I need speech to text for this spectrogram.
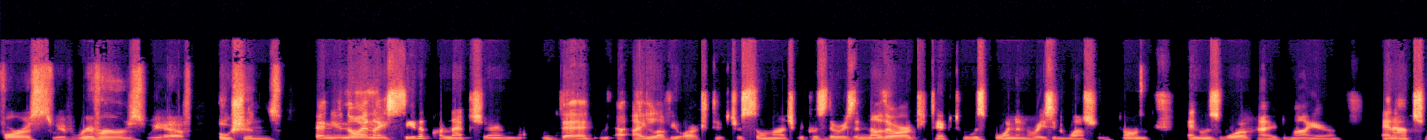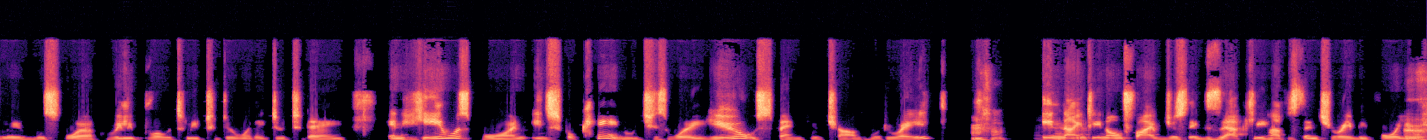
forests, we have rivers, we have oceans. And you know, and I see the connection that I love your architecture so much because there is another architect who was born and raised in Washington and whose work I admire and actually whose work really brought me to do what I do today. And he was born in Spokane, which is where you spent your childhood, right? Mm-hmm. In 1905, just exactly half a century before you were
